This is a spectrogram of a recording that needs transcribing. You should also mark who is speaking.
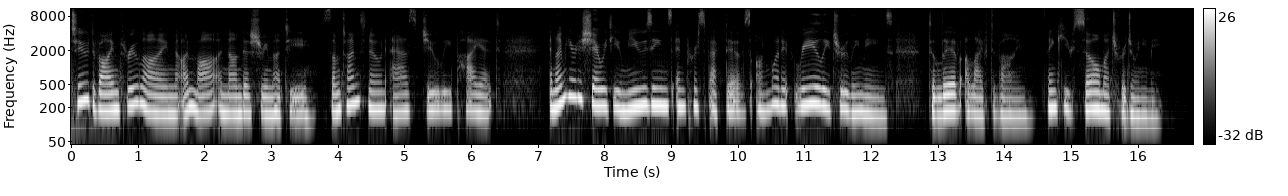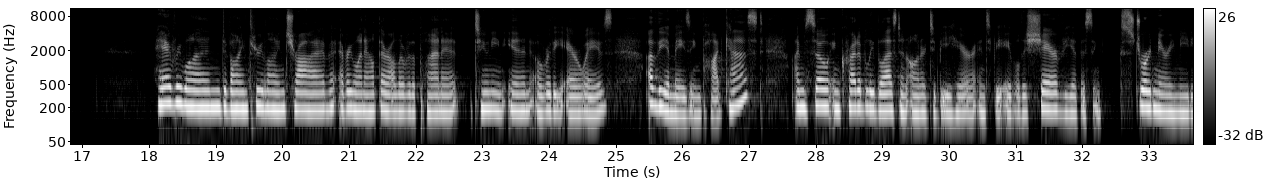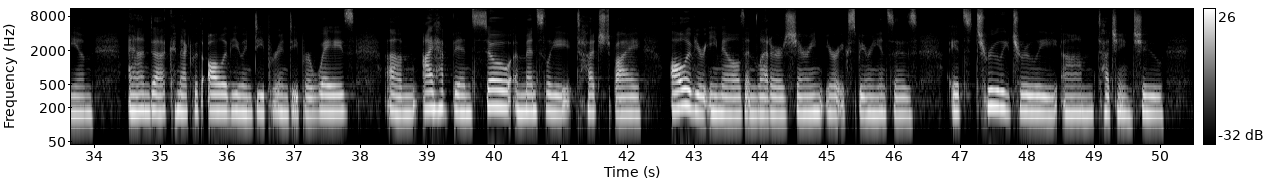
Speaker 1: To Divine Throughline. I'm Ma Ananda Srimati, sometimes known as Julie Piatt, and I'm here to share with you musings and perspectives on what it really truly means to live a life divine. Thank you so much for joining me. Hey everyone, Divine Throughline Tribe, everyone out there all over the planet tuning in over the airwaves of the amazing podcast. I'm so incredibly blessed and honored to be here and to be able to share via this extraordinary medium and uh, connect with all of you in deeper and deeper ways. Um, I have been so immensely touched by all of your emails and letters sharing your experiences. It's truly, truly um, touching to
